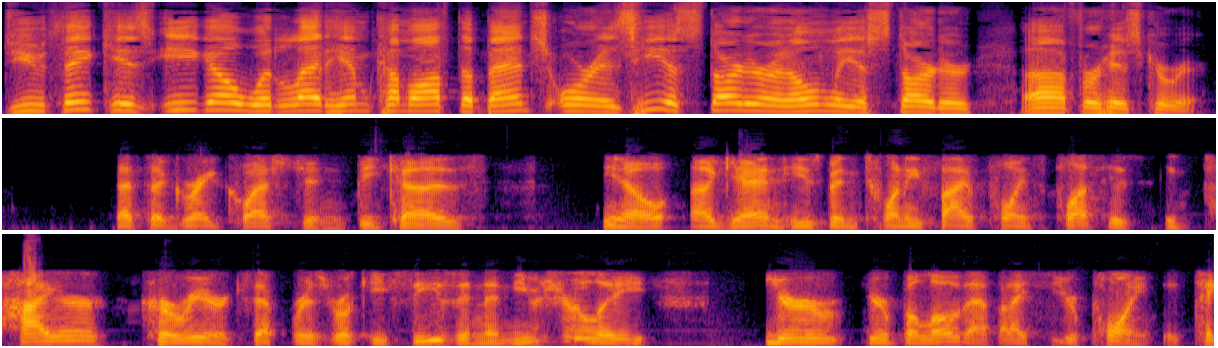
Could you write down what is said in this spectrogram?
do you think his ego would let him come off the bench, or is he a starter and only a starter uh, for his career? That's a great question because, you know, again, he's been 25 points plus his entire career except for his rookie season, and usually – you're you're below that. But I see your point. To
